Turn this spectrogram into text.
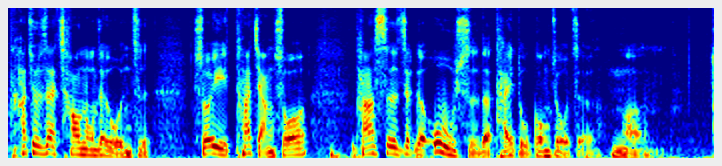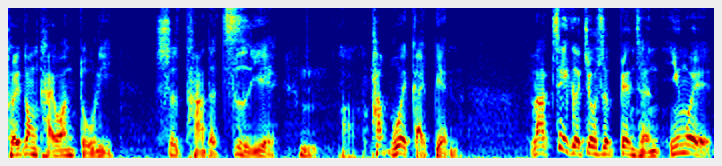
他就是在操弄这个文字，所以他讲说他是这个务实的台独工作者啊，推动台湾独立是他的志业，嗯，啊，他不会改变。那这个就是变成，因为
